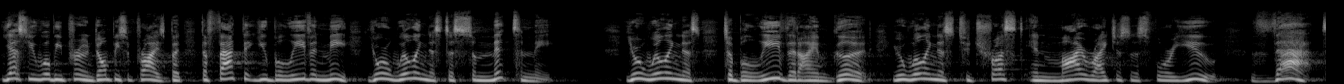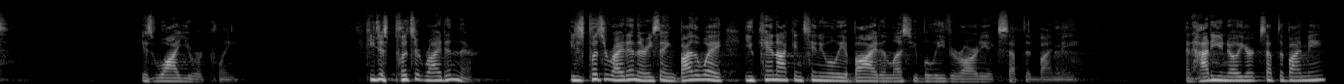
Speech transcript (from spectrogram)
Yes, you will be pruned. Don't be surprised. But the fact that you believe in me, your willingness to submit to me, your willingness to believe that I am good, your willingness to trust in my righteousness for you, that is why you are clean. He just puts it right in there. He just puts it right in there. He's saying, by the way, you cannot continually abide unless you believe you're already accepted by me. And how do you know you're accepted by me?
